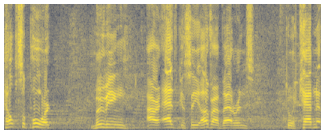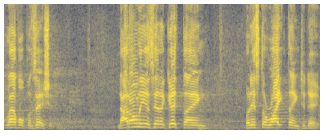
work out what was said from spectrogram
help support moving our advocacy of our veterans to a cabinet level position. Not only is it a good thing, but it's the right thing to do.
